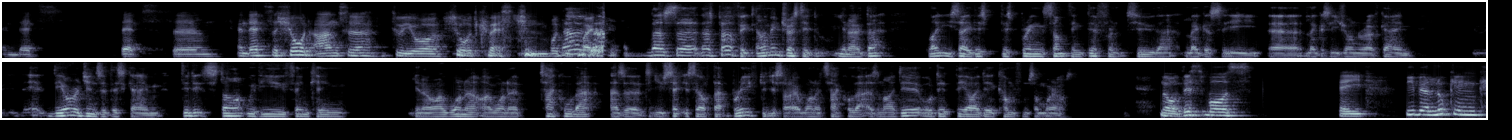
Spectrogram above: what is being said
and that's that's um, and that's the short answer to your short question. What no, my... that's uh, that's perfect. And I'm interested. You know that, like you say, this this brings something different to that legacy uh, legacy genre of game. The origins of this game. Did it start with you thinking? You know i want to i want to tackle that as a did you set yourself that brief? Did you say i want to tackle that as an idea or did the idea come from somewhere else? No this was a we were looking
